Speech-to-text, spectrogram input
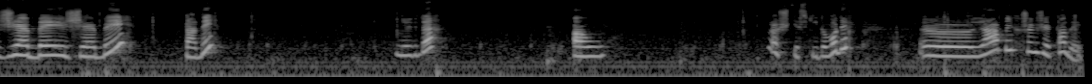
Že by, že by? Tady? Někde? Au. Naštěstí do vody. Uh, já bych řekl, že tady.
